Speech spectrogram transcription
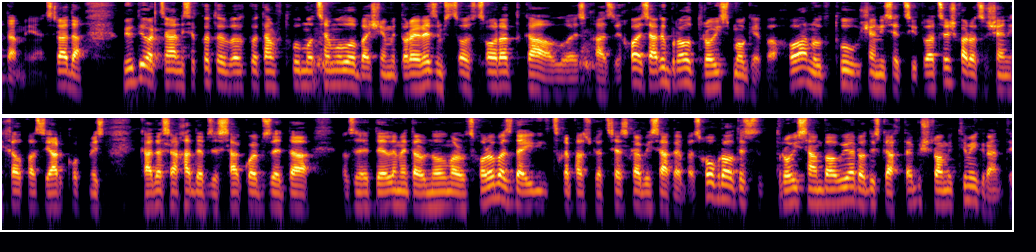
ადამიანს რა და მივდივარ ძალიან ისე თქვა თქვა ამ რთულ მოცემულობაში იმიტომ რომ რეზიმს სწორად გაავლო ეს ხაზი ხო? ეს არის უბრალოდ დროის მოგება ხო? ანუ თუ შენ ისეთ სიტუაციაში ხარ როცა შენი ხელფასი არ ყოფნის გადასახადებზე საკვებზე და ელემენტარულ ნორმალურ ცხოვრებას და იწყებ ასე ვთქვათ ცესხების აღებას ხო? უბრალოდ ეს დროის ამბავია როდის გახდები შრომითი მიგრანტი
